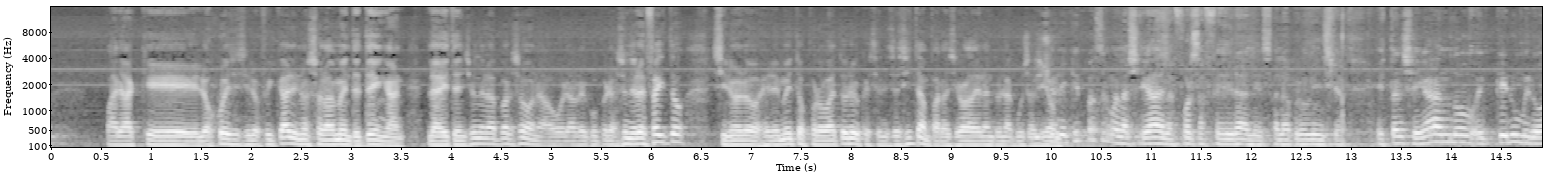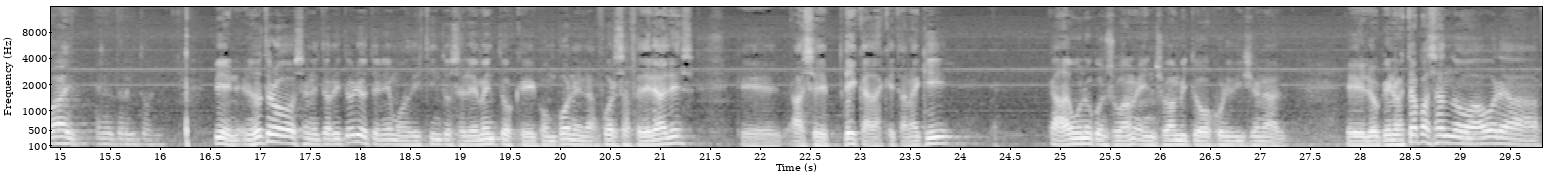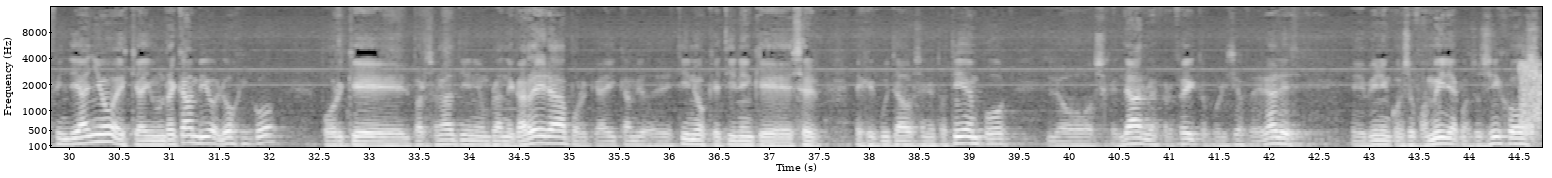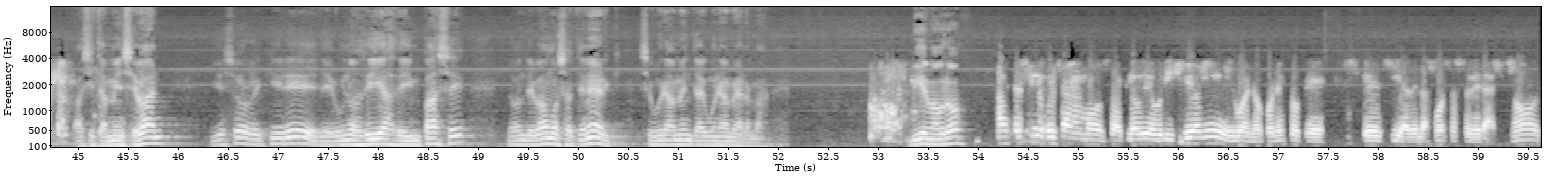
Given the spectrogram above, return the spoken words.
para que los jueces y los fiscales no solamente tengan la detención de la persona o la recuperación del efecto, sino los elementos probatorios que se necesitan para llevar adelante una acusación. ¿Qué pasa con la llegada de las fuerzas federales a la provincia? ¿Están llegando? ¿Qué número hay en el territorio? Bien, nosotros en el territorio tenemos distintos elementos que componen las fuerzas federales, que hace décadas que están aquí, cada uno con su, en su ámbito jurisdiccional. Eh, lo que nos está pasando ahora a fin de año es que hay un recambio, lógico, porque el personal tiene un plan de carrera, porque hay cambios de destinos que tienen que ser ejecutados en estos tiempos. Los gendarmes, perfectos, policías federales, eh, vienen con su familia, con sus hijos, así también se van, y eso requiere de unos días de impasse donde vamos a tener seguramente alguna merma. Bien, Mauro. Hasta así escuchábamos a Claudio Brigioni y bueno, con esto que, decía de las fuerzas federales, ¿no?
